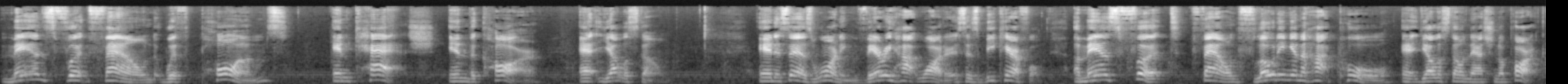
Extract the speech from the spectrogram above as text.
man's foot found with poems and cash in the car at Yellowstone. And it says, warning, very hot water. It says, be careful. A man's foot found floating in a hot pool at Yellowstone National Park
